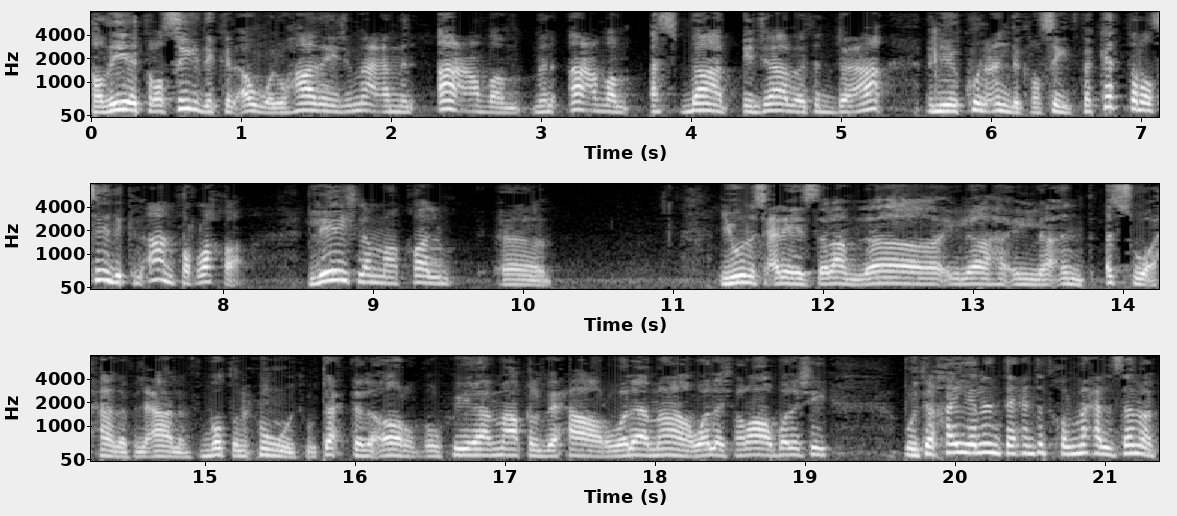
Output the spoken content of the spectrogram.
قضية رصيدك الأول وهذا يا جماعة من أعظم من أعظم أسباب إجابة الدعاء أن يكون عندك رصيد. فكثر رصيدك الآن في الرخاء. ليش لما قال آه يونس عليه السلام لا إله إلا أنت أسوأ حالة في العالم في بطن حوت وتحت الأرض وفي أعماق البحار ولا ماء ولا شراب ولا شيء. وتخيل أنت الحين تدخل محل سمك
